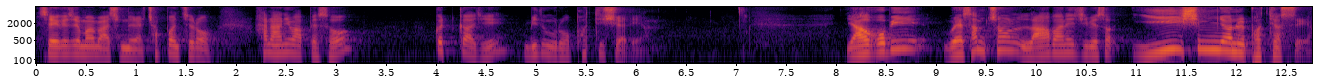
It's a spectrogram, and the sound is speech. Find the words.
세 가지만 말씀드려요. 첫 번째로 하나님 앞에서 끝까지 믿음으로 버티셔야 돼요. 야곱이 외삼촌 라반의 집에서 20년을 버텼어요.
